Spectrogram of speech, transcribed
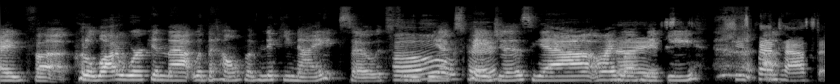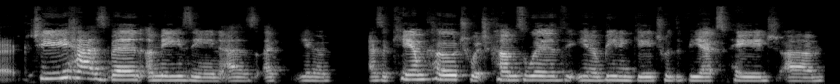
I've uh, put a lot of work in that with the help of Nikki Knight. So it's the Oh, VX okay. pages. Yeah. Oh, I love Nikki. She's fantastic. She has been amazing as a, you know, as a cam coach, which comes with, you know, being engaged with the VX page. Um,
